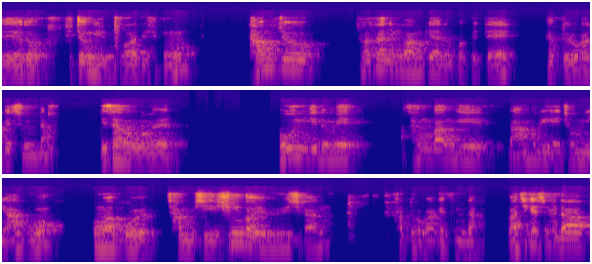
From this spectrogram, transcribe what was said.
예, 여도 뒷정리 좀 도와주시고 다음 주 서사님과 함께하는 법회 때 뵙도록 하겠습니다. 이상으로 오늘 보은 기도 및 상반기 마무리 정리하고 공화골 잠시 쉼과 여유 시간 갖도록 하겠습니다. 마치겠습니다.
